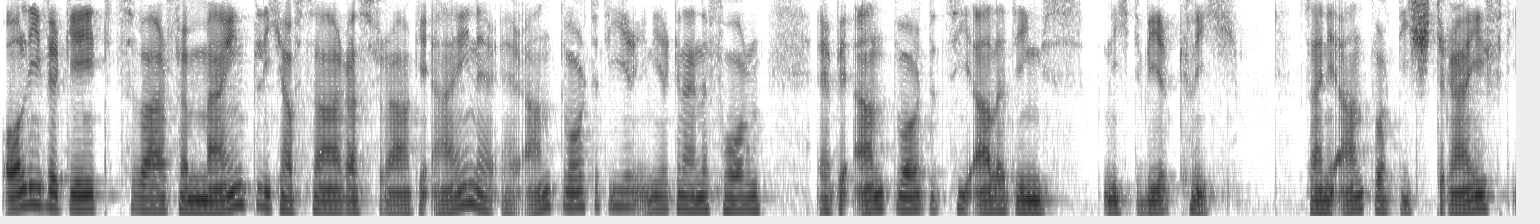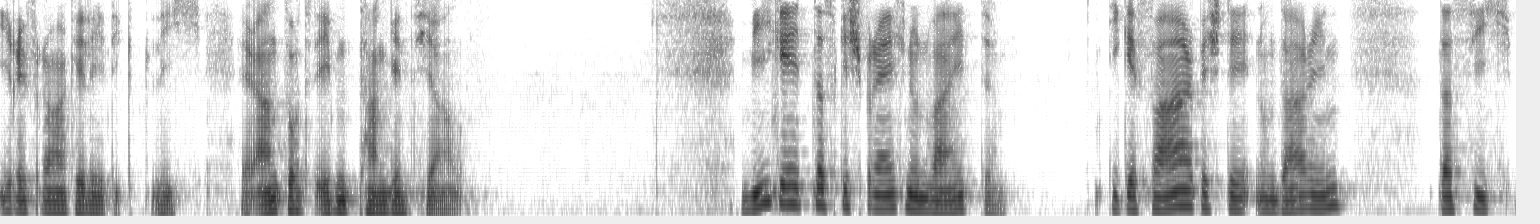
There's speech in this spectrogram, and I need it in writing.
Oliver geht zwar vermeintlich auf Sarahs Frage ein, er, er, antwortet ihr in irgendeiner Form, er beantwortet sie allerdings nicht wirklich. Seine Antwort, die streift ihre Frage lediglich. Er antwortet eben tangential. Wie geht das Gespräch nun weiter? Die Gefahr besteht nun darin, dass sich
